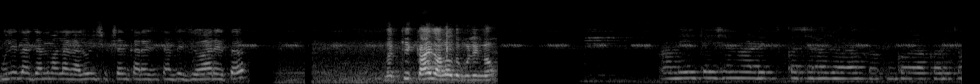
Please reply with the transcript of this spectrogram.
मुलींना जन्माला घालून शिक्षण करायचं त्यांचं जीवावर येतं. नक्की काय झालं होतं मुलींनो? आम्ही स्टेशनवाडीत कचरा गोळा गोळा करतो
